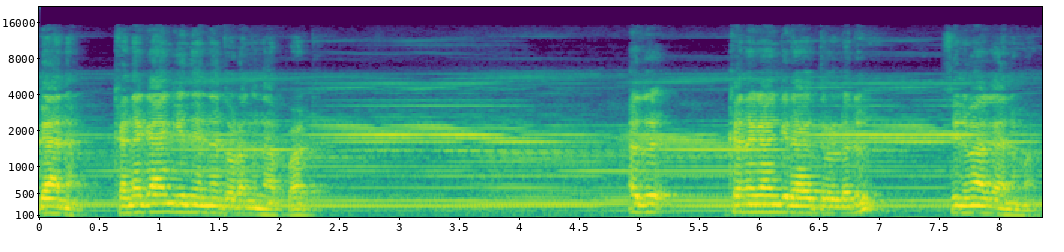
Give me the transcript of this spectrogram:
ഗാനം. എന്ന് തന്നെ തുടങ്ങുന്ന പാട്ട്. അത് കനകാംഗി രാഗത്തിലുള്ളൊരു സിനിമാ ഗാനമാണ്.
